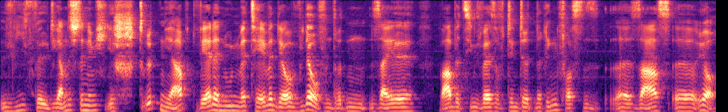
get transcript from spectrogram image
Lethal. Die haben sich dann nämlich gestritten gehabt, wer denn nun Matt Taven, der auch wieder auf dem dritten Seil war, beziehungsweise auf den dritten Ringpfosten äh, saß, äh, ja,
